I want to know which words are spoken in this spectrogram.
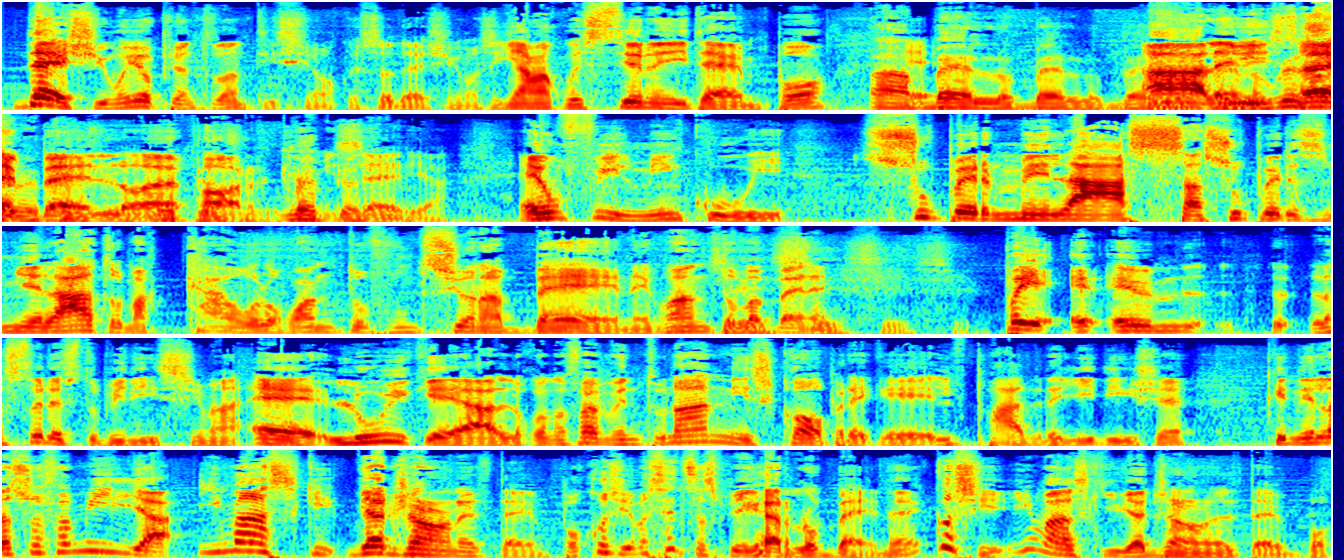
Decimo, io ho pianto tantissimo questo decimo, si chiama Questione di tempo. Ah, Eh, bello, bello, bello. Ah, l'hai bello. visto? Questo È bello, eh, porca miseria. È un film in cui super melassa, super smielato, ma cavolo quanto funziona bene, quanto Sì, va bene. Sì, sì, sì. Poi è- è- la storia è stupidissima. È lui che al- quando fa 21 anni scopre che il padre gli dice che nella sua famiglia i maschi viaggiano nel tempo. Così, ma senza spiegarlo bene. Così, i maschi viaggiano nel tempo.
